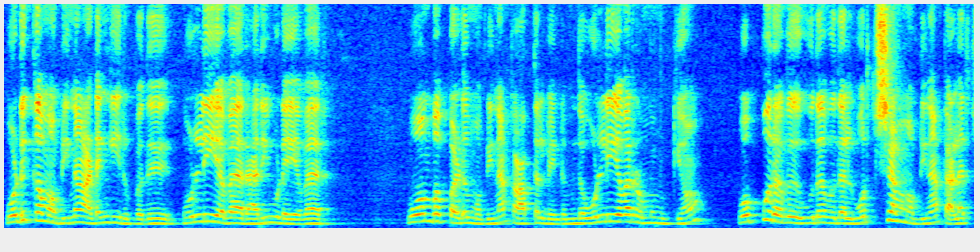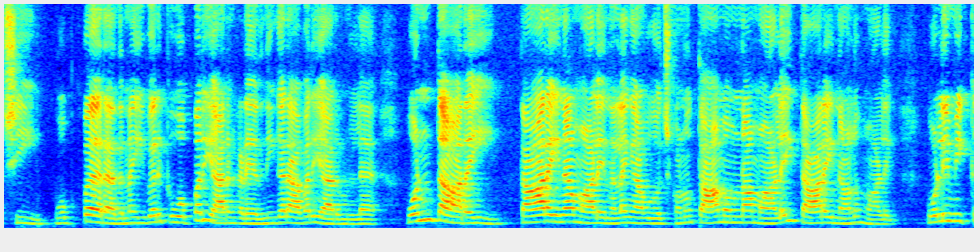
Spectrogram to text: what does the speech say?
ஒடுக்கம் அப்படின்னா அடங்கி இருப்பது ஒள்ளியவர் அறிவுடையவர். ஓம்பப்படும் அப்படின்னா காத்தல் வேண்டும். இந்த ஒல்லியவர் ரொம்ப முக்கியம். ஒப்புரவு உதவுதல் ஒற்றம் அப்படின்னா தளர்ச்சி. ஒப்பர் அதனா இவருக்கு ஒப்பர் யாரும் கிடையாது. நிகர் அவர் யாரும் இல்ல. ஒன் தாரை. தாரைனா மாலை நல்லா ஞாபகம் வச்சுக்கணும். தாமம்னா மாலை தாரைனாலும் மாலை. ஒளிமிக்க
